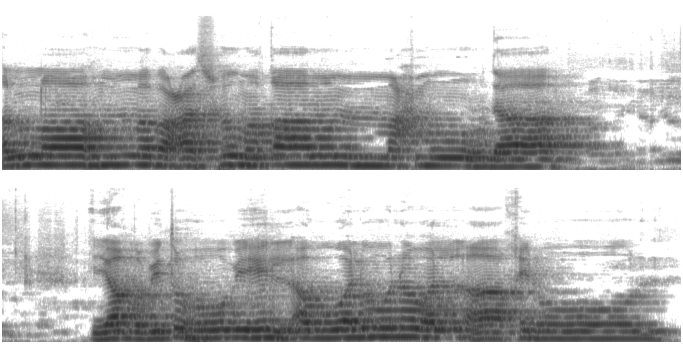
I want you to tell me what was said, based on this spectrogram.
اللهم ابعثه مقاما محمودا. يغبطه به الأولون والآخرون.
